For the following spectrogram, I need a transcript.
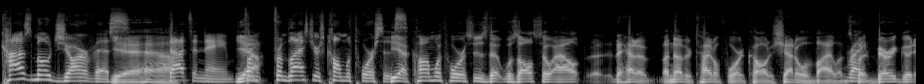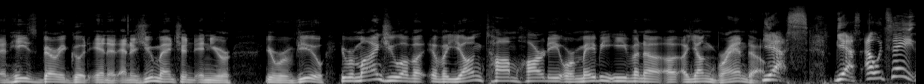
Cosmo Jarvis. Yeah. That's a name. Yeah. From, from last year's Calm with Horses. Yeah, Calm with Horses that was also out. Uh, they had a, another title for it called A Shadow of Violence, Right. but very good. And he's very good in it. And as you mentioned in your your review, he reminds you of a of a young Tom Hardy or maybe even a, a, young Brando. Yes, yes. I would say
